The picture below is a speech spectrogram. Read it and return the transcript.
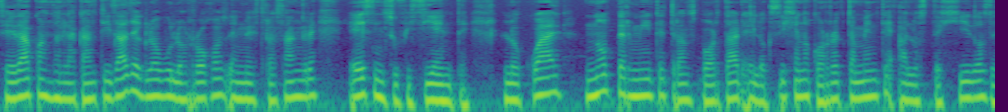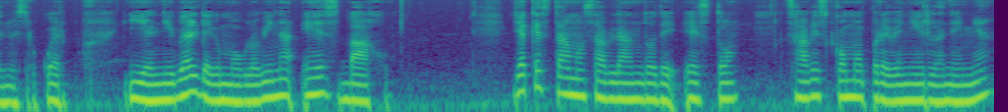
se da cuando la cantidad de glóbulos rojos en nuestra sangre es insuficiente, lo cual no permite transportar el oxígeno correctamente a los tejidos de nuestro cuerpo y el nivel de hemoglobina es bajo. Ya que estamos hablando de esto, ¿sabes cómo prevenir la anemia?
